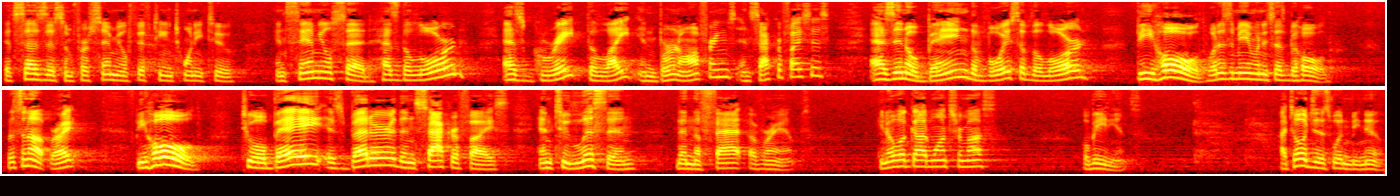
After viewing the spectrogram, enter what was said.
It says this in 1 Samuel 15 22. And Samuel said, Has the Lord as great delight in burnt offerings and sacrifices as in obeying the voice of the Lord? Behold, what does it mean when he says behold? Listen up, right? Behold, to obey is better than sacrifice, and to listen than the fat of rams. You know what God wants from us? Obedience. I told you this wouldn't be new.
